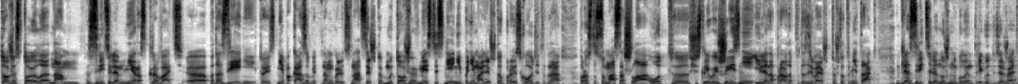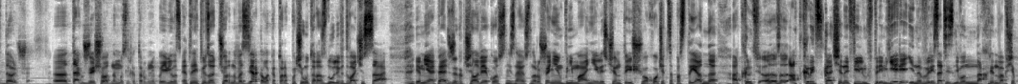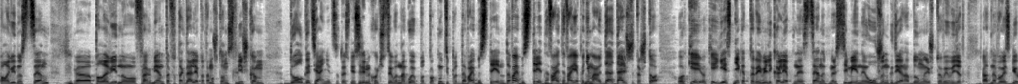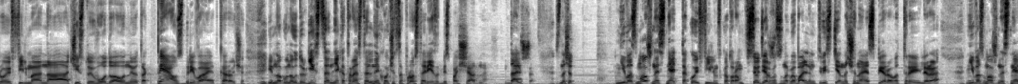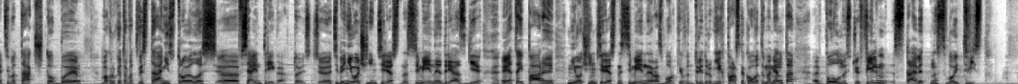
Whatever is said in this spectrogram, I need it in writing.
тоже стоило нам, зрителям, не раскрывать э, подозрений, то есть не показывать нам галлюцинации, чтобы мы тоже вместе с ней не понимали, что происходит. Она просто с ума сошла от э, счастливой жизни или она правда подозревает, что что-то не так. Для зрителя нужно было интригу додержать дольше. Э, также еще одна мысль, которая у меня появилась, это эпизод «Черного зеркала», который почему-то раздули в два часа, и мне опять же, как человеку с, не знаю, с нарушением внимания или с чем-то еще, хочется постоянно открыть, э, открыть скачанный фильм в премьере и вырезать из него нахрен вообще половину сцен, э, половину фрагментов и так далее, потому что он слишком долго тянется. То есть мне все время хочется его ногой подтолкнуть, типа, давай быстрее, ну давай быстрее, давай, давай, я понимаю, да, дальше-то что? Окей, окей, есть некоторые великолепные сцены, например, семейный ужин, где она думает, что выведет одного из героев фильма на чистую воду, а он ее так пяу сбривает, короче. И много-много других сцен, некоторые остальные хочется просто резать беспощадно. Дальше. Значит, Невозможно снять такой фильм, в котором все держится на глобальном твисте, начиная с первого трейлера. Невозможно снять его так, чтобы вокруг этого твиста не строилась э, вся интрига. То есть э, тебе не очень интересны семейные дрязги этой пары, не очень интересны семейные разборки внутри других пар. С какого-то момента э, полностью фильм ставит на свой твист.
